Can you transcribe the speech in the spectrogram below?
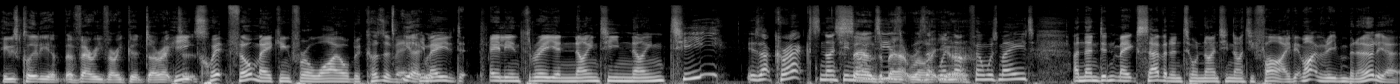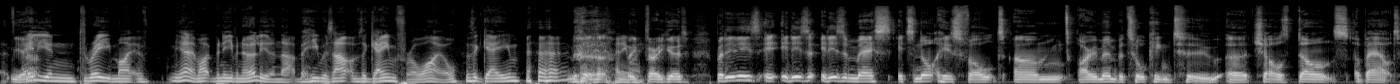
He was clearly a, a very very good director. He quit filmmaking for a while because of it. Yeah, he it- made Alien 3 in 1990. Is that correct? 1990s? Sounds about Is that right, when yeah. that film was made? And then didn't make 7 until 1995. It might have even been earlier. Yeah. Alien 3 might have, yeah, it might have been even earlier than that, but he was out of the game for a while. The game. anyway. very good. But it is it, it is it is a mess. It's not his fault. Um, I remember talking to uh, Charles Dance about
